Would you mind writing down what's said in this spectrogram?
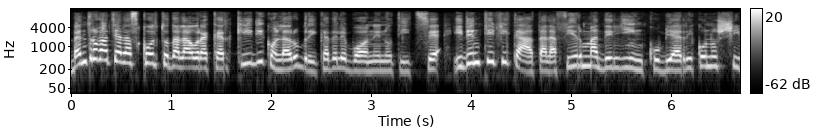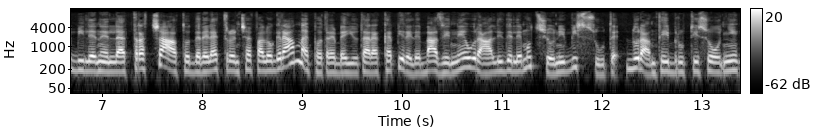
Bentrovati all'ascolto da Laura Carchidi con la rubrica delle buone notizie. Identificata la firma degli incubi è riconoscibile nel tracciato dell'elettroencefalogramma e potrebbe aiutare a capire le basi neurali delle emozioni vissute durante i brutti sogni.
